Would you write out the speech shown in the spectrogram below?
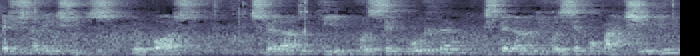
é justamente isso. Eu posso esperando que você curta, esperando que você compartilhe,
